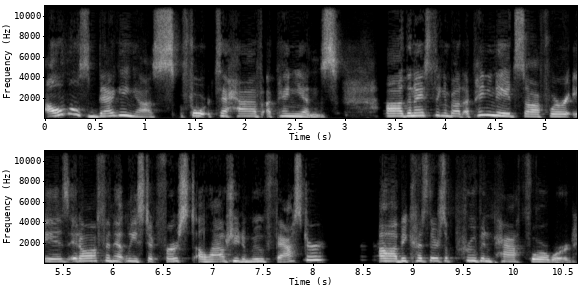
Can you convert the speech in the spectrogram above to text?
almost begging us for to have opinions. Uh, the nice thing about opinionated software is it often, at least at first, allows you to move faster uh, because there's a proven path forward.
